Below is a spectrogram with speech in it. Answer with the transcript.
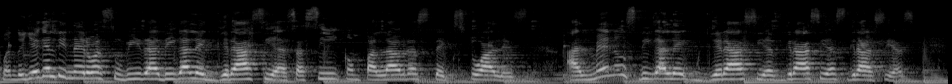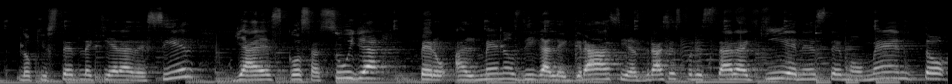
Cuando llegue el dinero a su vida, dígale gracias, así con palabras textuales. Al menos dígale gracias, gracias, gracias. Lo que usted le quiera decir ya es cosa suya, pero al menos dígale gracias, gracias por estar aquí en este momento,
